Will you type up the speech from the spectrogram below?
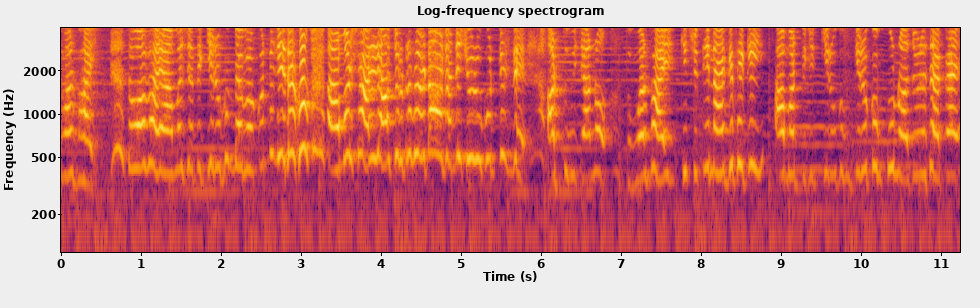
তোমার ভাই তোমার ভাই আমার সাথে কীরকম ব্যবহার করতেছে? দেখো, আমার শাড়ির আঁচলটা ধরে টানাটানি শুরু করতেছে। আর তুমি জানো, তোমার ভাই কিছুদিন আগে থেকেই আমার দিকে কীরকম কীরকম কোন নজরে থাকায়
